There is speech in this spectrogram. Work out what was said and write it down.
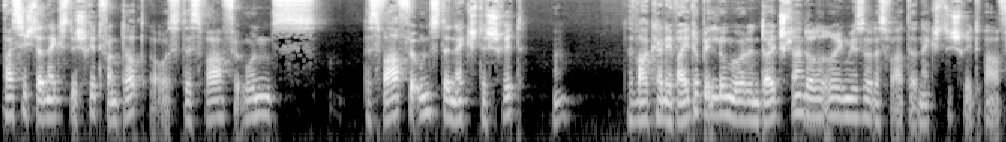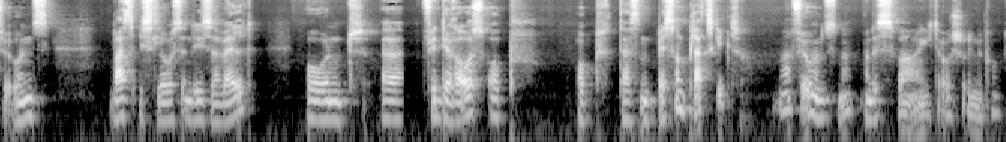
was ist der nächste Schritt von dort aus? Das war für uns, das war für uns der nächste Schritt. Ne? Das war keine Weiterbildung oder in Deutschland oder irgendwie so. Das war der nächste Schritt, war für uns, was ist los in dieser Welt? Und äh, finde raus, ob, ob das einen besseren Platz gibt na, für uns. Ne? Und das war eigentlich der ausschlaggebende Punkt.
